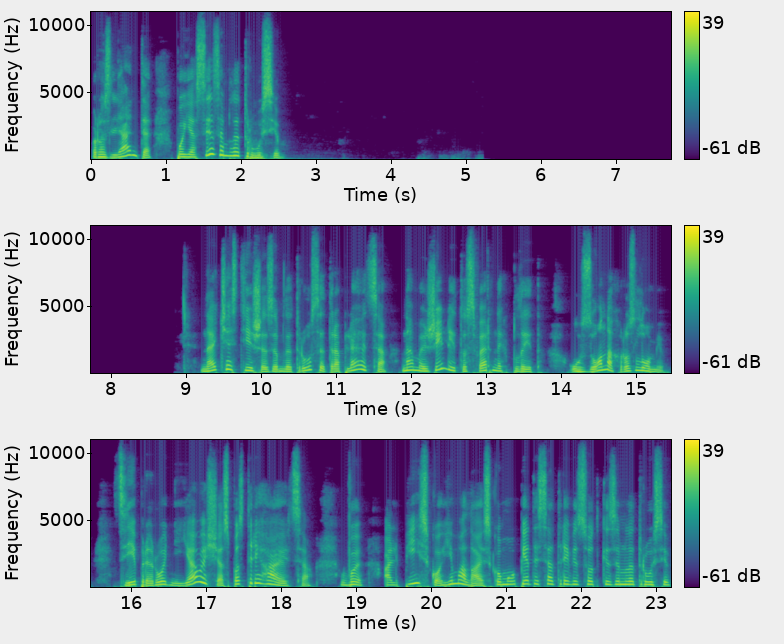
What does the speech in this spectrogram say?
Розгляньте пояси землетрусів. Найчастіше землетруси трапляються на межі літосферних плит у зонах розломів. Ці природні явища спостерігаються в Альпійсько-Гімалайському 53% землетрусів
